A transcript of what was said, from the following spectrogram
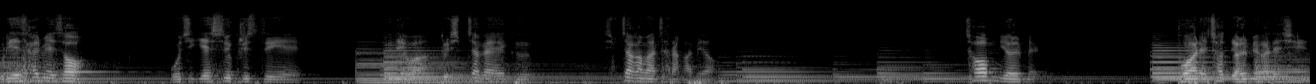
우리의 삶에서 오직 예수 그리스도의 은혜와 또 십자가의 그 십자가만 자랑하며 처음 열매 부활의 첫 열매가 되신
